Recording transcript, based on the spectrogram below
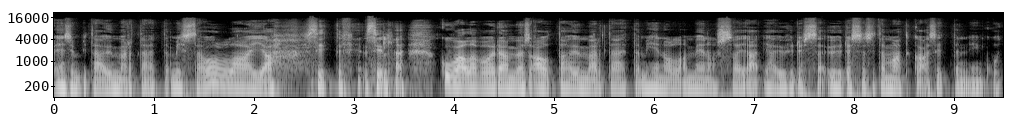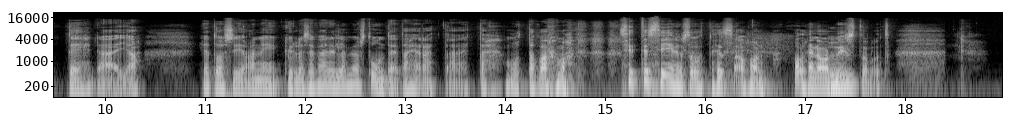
ensin pitää ymmärtää, että missä ollaan ja sitten sillä kuvalla voidaan myös auttaa ymmärtää, että mihin ollaan menossa ja, ja yhdessä, yhdessä sitä matkaa sitten niin kuin tehdään. Ja, ja tosiaan niin kyllä se välillä myös tunteita herättää, että, mutta varmaan sitten siinä suhteessa on, olen onnistunut. Mm.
